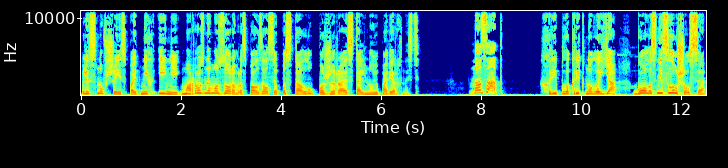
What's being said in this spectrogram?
Плеснувший из-под них иней морозным узором расползался по столу, пожирая стальную поверхность. «Назад!» — хрипло крикнула я. Голос не слушался.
